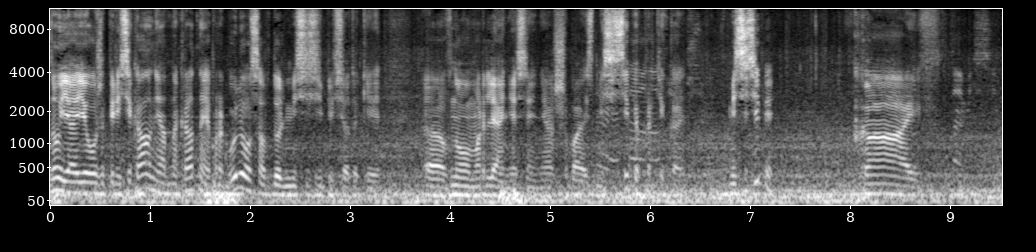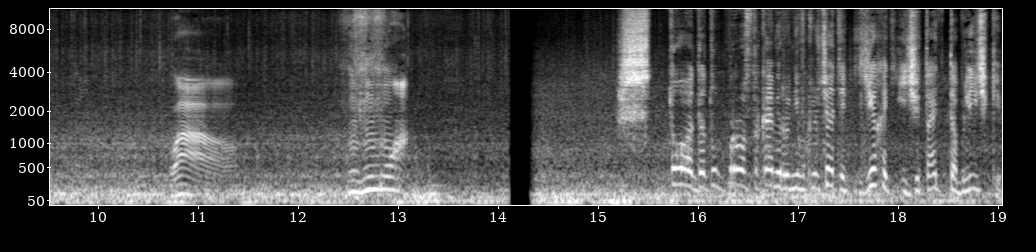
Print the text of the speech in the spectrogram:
Ну, я ее уже пересекал неоднократно, я прогуливался вдоль Миссисипи все-таки в Новом Орлеане, если я не ошибаюсь. Миссисипи протекает. Миссисипи? Кайф. Вау. Что? Да тут просто камеру не выключать, а ехать и читать таблички.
